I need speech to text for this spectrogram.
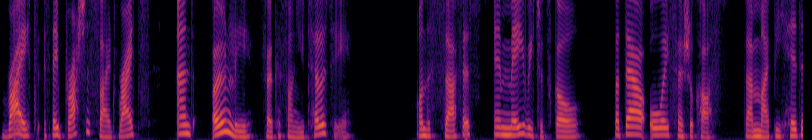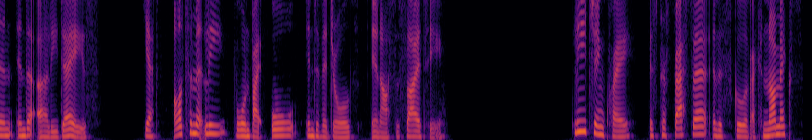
right if they brush aside rights and only focus on utility. On the surface, it may reach its goal, but there are always social costs that might be hidden in the early days, yet ultimately borne by all individuals in our society. Li Jinghui is professor in the School of Economics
